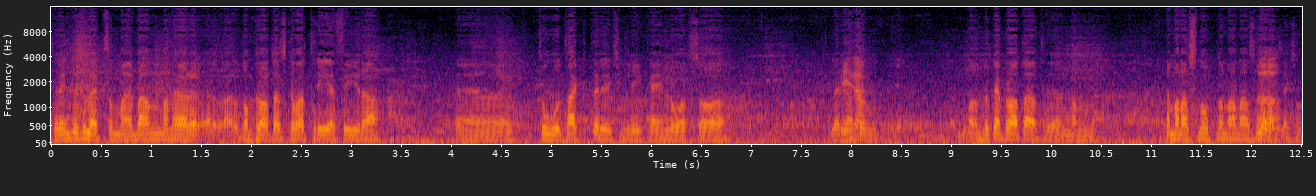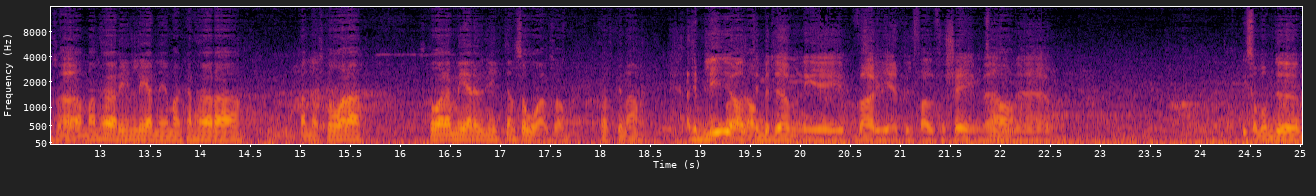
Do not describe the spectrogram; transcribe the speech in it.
Så det är inte så lätt som man ibland man hör att de pratar att det ska vara tre, fyra eh, totakter liksom lika i en låt. Så, de, man brukar prata att man, när man har snott någon annans Ja, låt liksom, så ja. man hör inledningen man kan höra att det ska vara, ska vara mer unikt än så alltså. För att kunna, Ja, det blir ju alltid en bedömning i varje enskilt fall för sig men Ja. eh, liksom om du,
